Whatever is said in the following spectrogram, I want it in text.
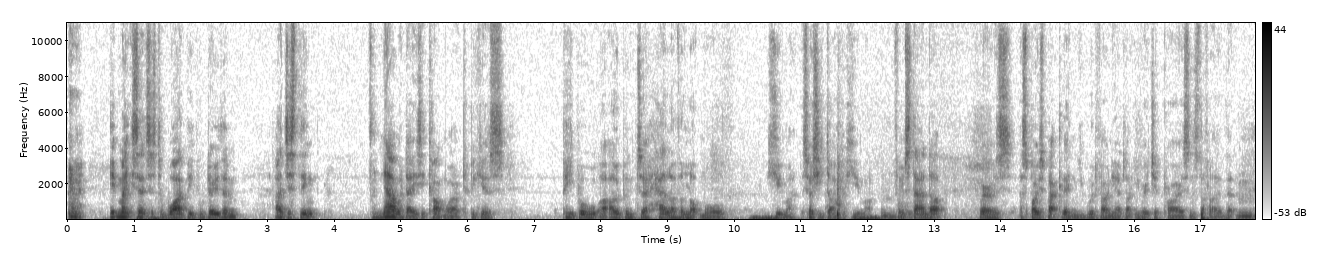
it makes sense as to why people do them. I just think nowadays it can't work because people are open to a hell of a lot more humour, especially darker humour hmm. from stand up. Whereas I suppose back then you would have only had like your Richard Pryors and stuff like that. that hmm.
